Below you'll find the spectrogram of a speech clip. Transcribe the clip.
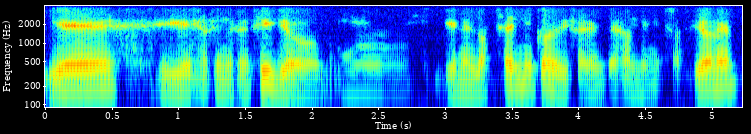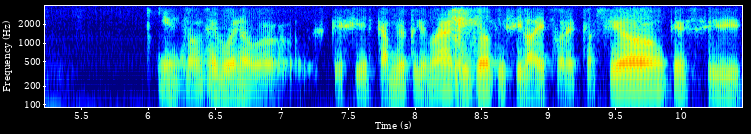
y es, y es así de sencillo. Vienen los técnicos de diferentes administraciones y entonces, bueno, que si el cambio climático, que si la deforestación, que si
